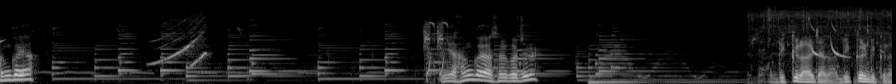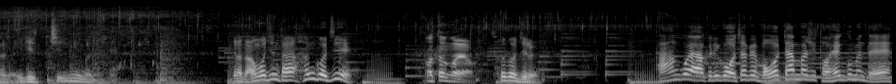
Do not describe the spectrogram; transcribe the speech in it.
한 거야? 이게 한 거야 설거지를? 미끌하잖아 미끌미끌하잖아 이게 찌는 거지. 야 나머진 다 한 거지 어떤 거요? 설거지를. 다 한 거야 그리고 어차피 먹을 때 한 번씩 더 헹구면 돼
